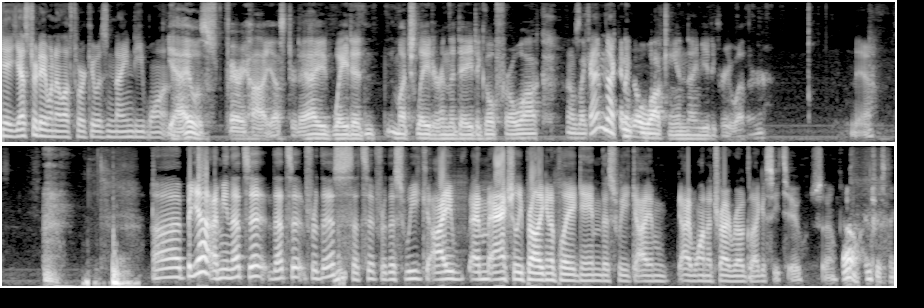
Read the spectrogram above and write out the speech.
Yeah, yesterday when I left work, it was 91. Yeah, it was very hot yesterday. I waited much later in the day to go for a walk. I was like, I'm not going to go walking in 90 degree weather. Yeah. Uh, but yeah, I mean that's it. That's it for Mm-hmm. this. That's it for this week. I am actually probably going to play a game this week. I am. I want to try Rogue Legacy 2. So Oh, interesting.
